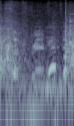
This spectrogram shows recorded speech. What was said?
seven grand. the-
